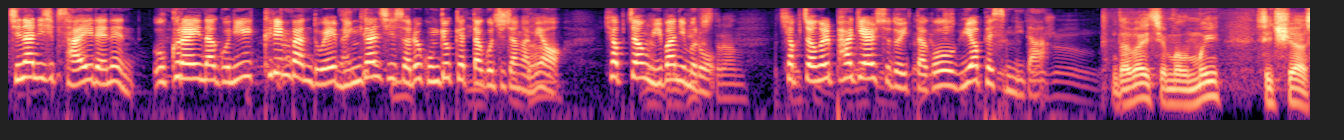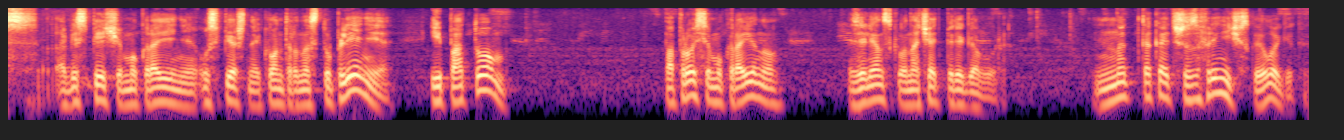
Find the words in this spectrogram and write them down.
지난 24일에는 우크라이나군이 크림반도의 민간 시설을 공격했다고 주장하며 협정 위반이므로 협정을 파기할 수도 있다고 위협했습니다. Давайте, мол, мы сейчас обеспечим Украине успешное контрнаступление и потом попросим Украину Зеленского начать переговоры. Ну, это какая-то шизофреническая логика.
